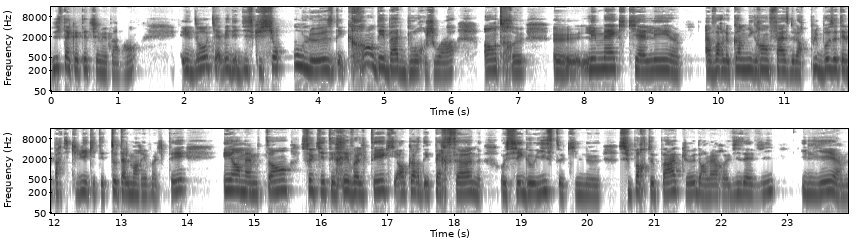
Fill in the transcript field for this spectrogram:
juste à côté de chez mes parents. Et donc, il y avait des discussions houleuses, des grands débats de bourgeois entre euh, les mecs qui allaient euh, avoir le camp de migrants en face de leurs plus beaux hôtels particuliers qui étaient totalement révoltés, et en même temps ceux qui étaient révoltés, qui encore des personnes aussi égoïstes qu'ils ne supportent pas que dans leur vis-à-vis, -vis, il y ait, euh,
